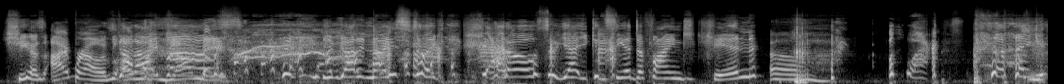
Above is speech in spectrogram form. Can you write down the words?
she she has eyebrows. got oh my eyebrows. Jambi. You've got a nice like shadow, so yeah, you can see a defined chin. Oh. Wax.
